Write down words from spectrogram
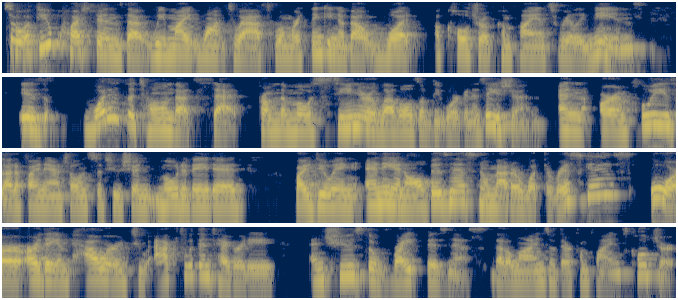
So a few questions that we might want to ask when we're thinking about what a culture of compliance really means is what is the tone that's set from the most senior levels of the organization? And are employees at a financial institution motivated by doing any and all business, no matter what the risk is? Or are they empowered to act with integrity and choose the right business that aligns with their compliance culture?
